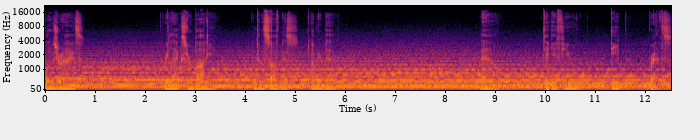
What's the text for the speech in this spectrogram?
Close your eyes. Relax your body into the softness of your bed. Now, take a few deep breaths.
